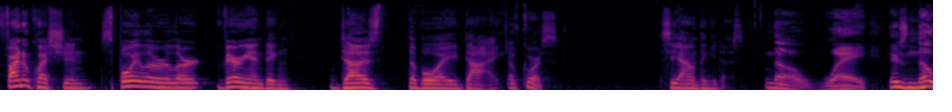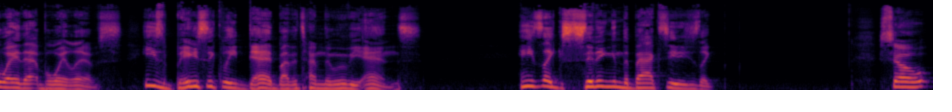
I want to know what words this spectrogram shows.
final question: spoiler alert, very ending. Does the boy die? Of course. See, I don't think he does. No way. There's no way that boy lives. He's basically dead by the time the movie ends. He's like sitting in the back seat. He's like, So,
